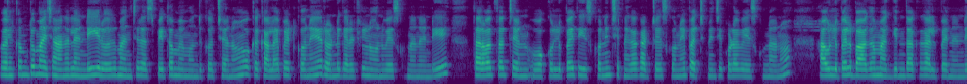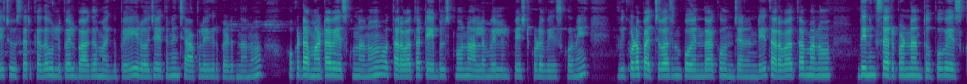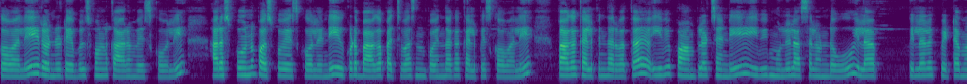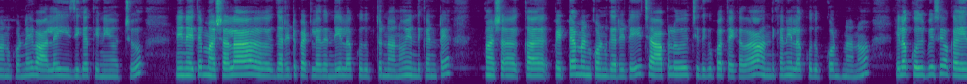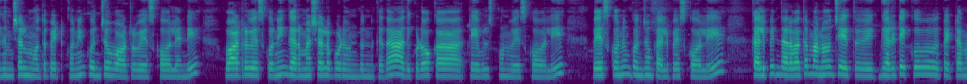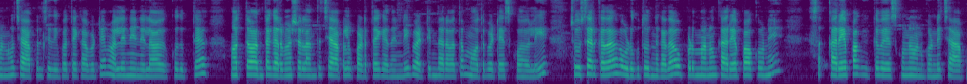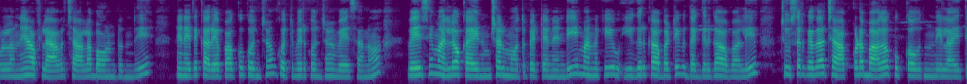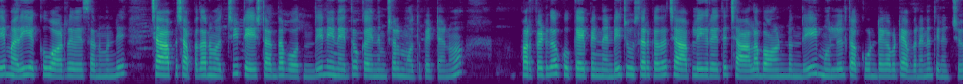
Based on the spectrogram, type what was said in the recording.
Welcome to my channel అండి. ఈరోజు మంచి రెసిపీతో మేము ముందుకు వచ్చాను ఒక కళాయి పెట్టుకొని రెండు గరిటెలు నూనె వేసుకున్నానండి. తర్వాత చిన్న ఒక ఉల్లిపాయ తీసుకొని చిన్నగా కట్ చేసుకొని పచ్చిమిర్చి కూడా వేసుకున్నాను. ఆ ఉల్లిపాయలు బాగా మగ్గిన దాకా కలిపానండి. చూసారు కదా ఉల్లిపాయలు బాగా మగ్గిపోయి ఈరోజు అయితే నేను చేపలు ఎగురు పెడుతున్నాను. ఒక టమాటా వేసుకున్నాను. తర్వాత టేబుల్ స్పూన్ అల్లం వెల్లుల్లి పేస్ట్ కూడా వేసుకొని ఇవి కూడా పచ్చివాసన పోయిన దాకా ఉంచానండి. తర్వాత మనం దీనికి సరిపడినంత ఉప్పు వేసుకోవాలి. రెండు టేబుల్ స్పూన్లు కారం వేసుకోవాలి. అర స్పూన్ పసుపు వేసుకోవాలండి. ఇవి కూడా బాగా పచ్చివాసన పోయిందాకా కలిపేసుకోవాలి. బాగా కలిపిన తర్వాత ఇవి పాంప్లెట్స్ అండి. ఇవి ముళ్ళులు అస్సలు ఉండవు. ఇలా పిల్లలకు పెట్టామనుకోండి వాళ్ళే ఈజీగా తినేయచ్చు. నేనైతే మసాలా గరిటె పెట్టలేదండి. ఇలా కుదుపుతున్నాను. ఎందుకంటే మషా క పెట్టామనుకోండి గరిటి చేపలు చిదిగిపోతాయి కదా అందుకని ఇలా కుదుపుకుంటున్నాను. ఇలా కుదిపేసి ఒక ఐదు నిమిషాలు మూత పెట్టుకొని కొంచెం వాటర్ వేసుకోవాలండి. వాటర్ వేసుకొని గరం మసాలా పొడి ఉంటుంది కదా అది కూడా ఒక టేబుల్ స్పూన్ వేసుకోవాలి. వేసుకొని కొంచెం కలిపేసుకోవాలి. కలిపిన తర్వాత మనం చేతి గరిటె ఎక్కువ పెట్టామనుకో చేపలు చిదిగిపోతాయి కాబట్టి మళ్ళీ నేను ఇలా కుదిపితే మొత్తం అంతా గరం మసాలా అంతా చేపలకు పడతాయి కదండి. పట్టిన తర్వాత మూత పెట్టేసుకోవాలి. చూసారు కదా ఉడుకుతుంది కదా. ఇప్పుడు మనం కరివేపాకుని కరివేపాకు ఎక్కువ వేసుకున్నాం అనుకోండి చేపల్లోనే ఆ ఫ్లేవర్ చాలా బాగుంటుంది. నేనైతే కరివేపాకు కొంచెం కొత్తిమీర కొంచెం వేసాను. వేసి మళ్ళీ ఒక ఐదు నిమిషాలు మూత పెట్టానండి. మనకి ఇగురు కాబట్టి దగ్గరగా అవ్వాలి. చూసారు కదా చేప కూడా బాగా కుక్ అవుతుంది ఇలా అయితే. మరీ ఎక్కువ వాటర్ వేసాను అనుకోండి చేప చప్పదనం వచ్చి టేస్ట్ అంతా పోతుంది. నేనైతే ఒక ఐదు నిమిషాలు మూత పెట్టాను. పర్ఫెక్ట్గా కుక్ అయిపోయిందండి. చూసారు కదా చేపల ఈగరైతే చాలా బాగుంటుంది. ముళ్ళులు తక్కువ ఉంటాయి కాబట్టి ఎవరైనా తినచ్చు.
